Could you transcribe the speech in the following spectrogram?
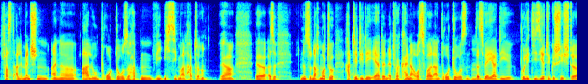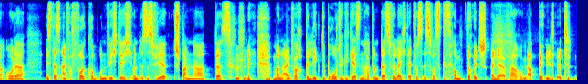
fast alle Menschen eine Alu-Brotdose hatten, wie ich sie mal hatte. Ja, äh, also so nach Motto, hatte die DDR denn etwa keine Auswahl an Brotdosen? Das wäre ja die politisierte Geschichte. Oder ist das einfach vollkommen unwichtig und ist es viel spannender, dass man einfach belegte Brote gegessen hat und das vielleicht etwas ist, was gesamtdeutsch eine Erfahrung abbildet?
